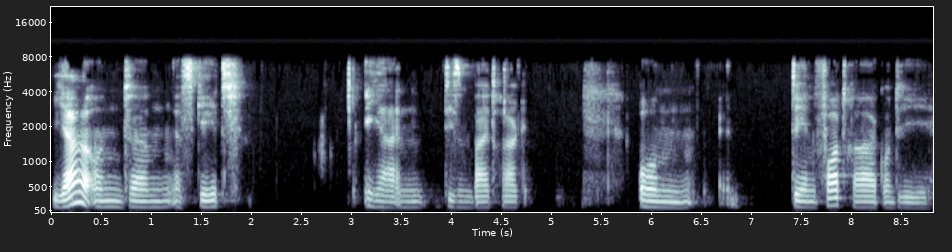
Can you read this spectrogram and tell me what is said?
Ja, und ähm, es geht ja in diesem Beitrag um den Vortrag und die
